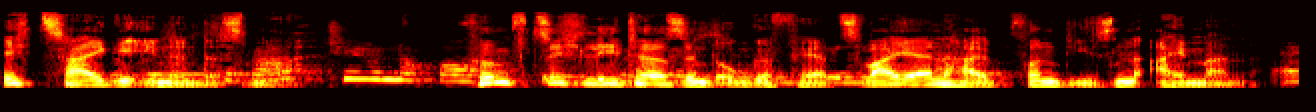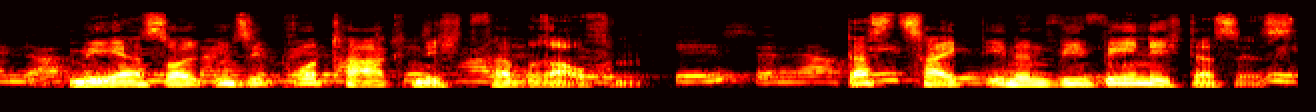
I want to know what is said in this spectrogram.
Ich zeige Ihnen das mal. 50 Liter sind ungefähr zweieinhalb von diesen Eimern. Mehr sollten Sie pro Tag nicht verbrauchen. Das zeigt Ihnen, wie wenig das ist.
